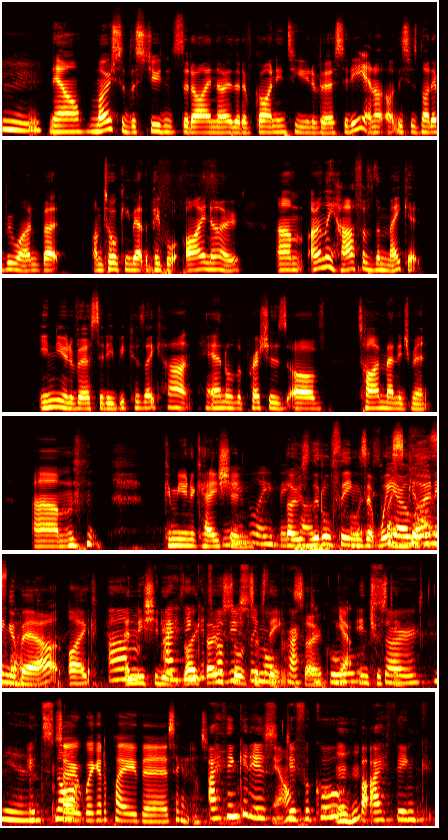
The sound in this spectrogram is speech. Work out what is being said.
Mm, Now, most of the students that I know that have gone into university, and I, this is not everyone, but I'm talking about the people I know, um, only half of them make it in university because they can't handle the pressures of time management, um, communication, those little things that we are skills? learning about, like Um, initiative, I think like it's those sorts obviously of more things. practical. So, Yeah. interesting. So yeah. it's So not. we're gonna play the second interview. I think it is now. difficult, Mhm. but I think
